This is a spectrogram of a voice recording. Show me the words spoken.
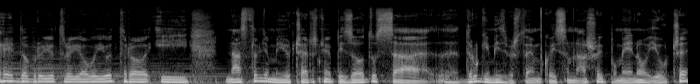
Hej, dobro jutro i ovo jutro i nastavljamo jučerašnju epizodu sa e, drugim izveštajem koji sam našao i pomenuo juče,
